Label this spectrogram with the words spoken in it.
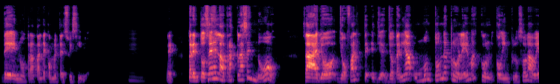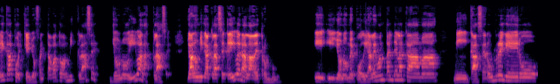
de no tratar de cometer suicidio. Mm. ¿Eh? Pero entonces en las otras clases no. O sea, yo, yo, yo, tenía un montón de problemas con, incluso la beca porque yo faltaba todas mis clases. Yo no iba a las clases. Yo a la única clase que iba era la de trombón. Y, yo no me podía levantar de la cama, mi casa era un reguero,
